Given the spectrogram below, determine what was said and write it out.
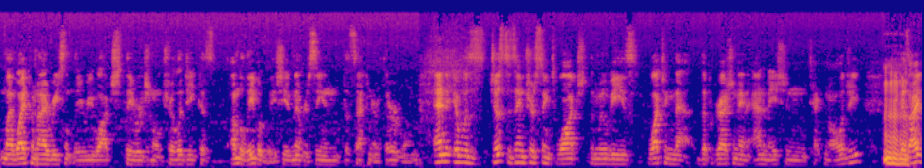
My wife and I recently rewatched the original trilogy because, unbelievably, she had never seen the second or third one, and it was just as interesting to watch the movies, watching that the progression in animation technology. Mhm. Because I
